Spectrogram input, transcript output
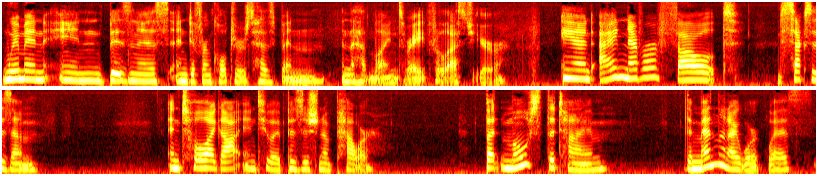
Women in business and different cultures has been in the headlines, right, for the last year. And I never felt sexism until I got into a position of power. But most of the time, the men that I work with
